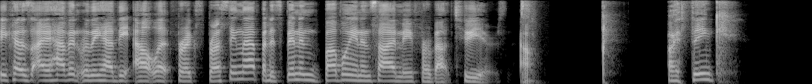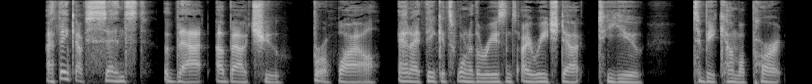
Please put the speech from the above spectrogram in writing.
because I haven't really had the outlet for expressing that, but it's been in, bubbling inside me for about two years now. I think I think I've sensed that about you for a while. And I think it's one of the reasons I reached out to you to become a part,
